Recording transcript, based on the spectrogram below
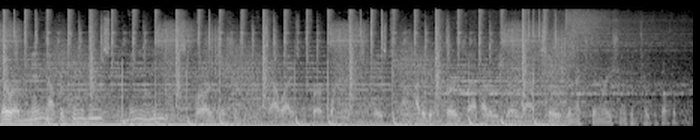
There are many opportunities and many needs for our nation and its allies and for our planet in the days to come. How do we encourage that? How do we grow that so the next generation can take it over?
